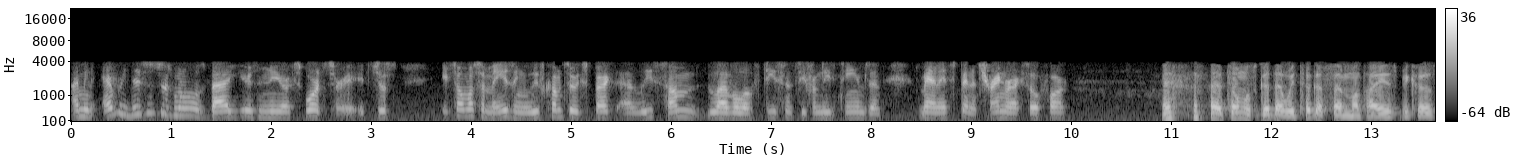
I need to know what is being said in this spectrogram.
I mean, every this is just one of those bad years in New York sports, sir. It's just it's almost amazing. We've come to expect at least some level of decency from these teams, and man, it's been a train wreck so far. it's almost good that we took a seven month hiatus because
